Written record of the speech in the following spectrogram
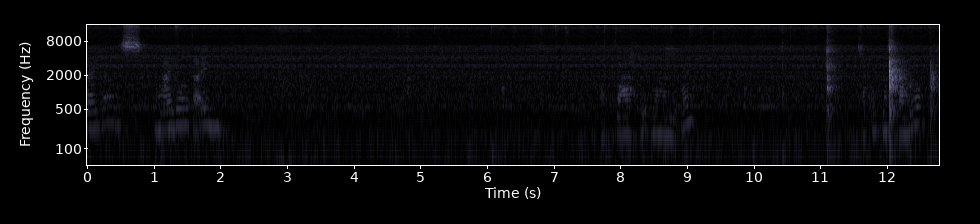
Pantay guys. Mga idol tayo. At kahit naman yun. Sakit na sa kamot.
